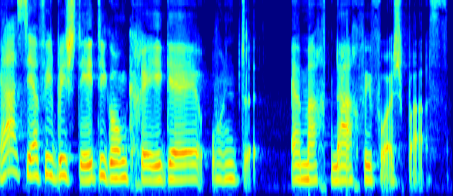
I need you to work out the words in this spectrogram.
ja, sehr viel Bestätigung kriege und er macht nach wie vor Spaß.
